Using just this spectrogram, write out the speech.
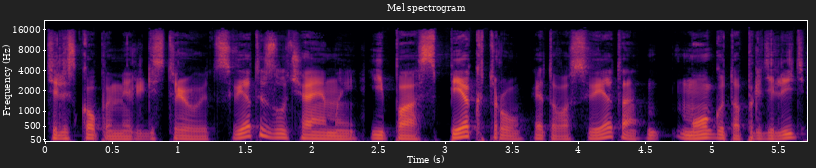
телескопами регистрируют свет излучаемый, и по спектру этого света могут определить,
